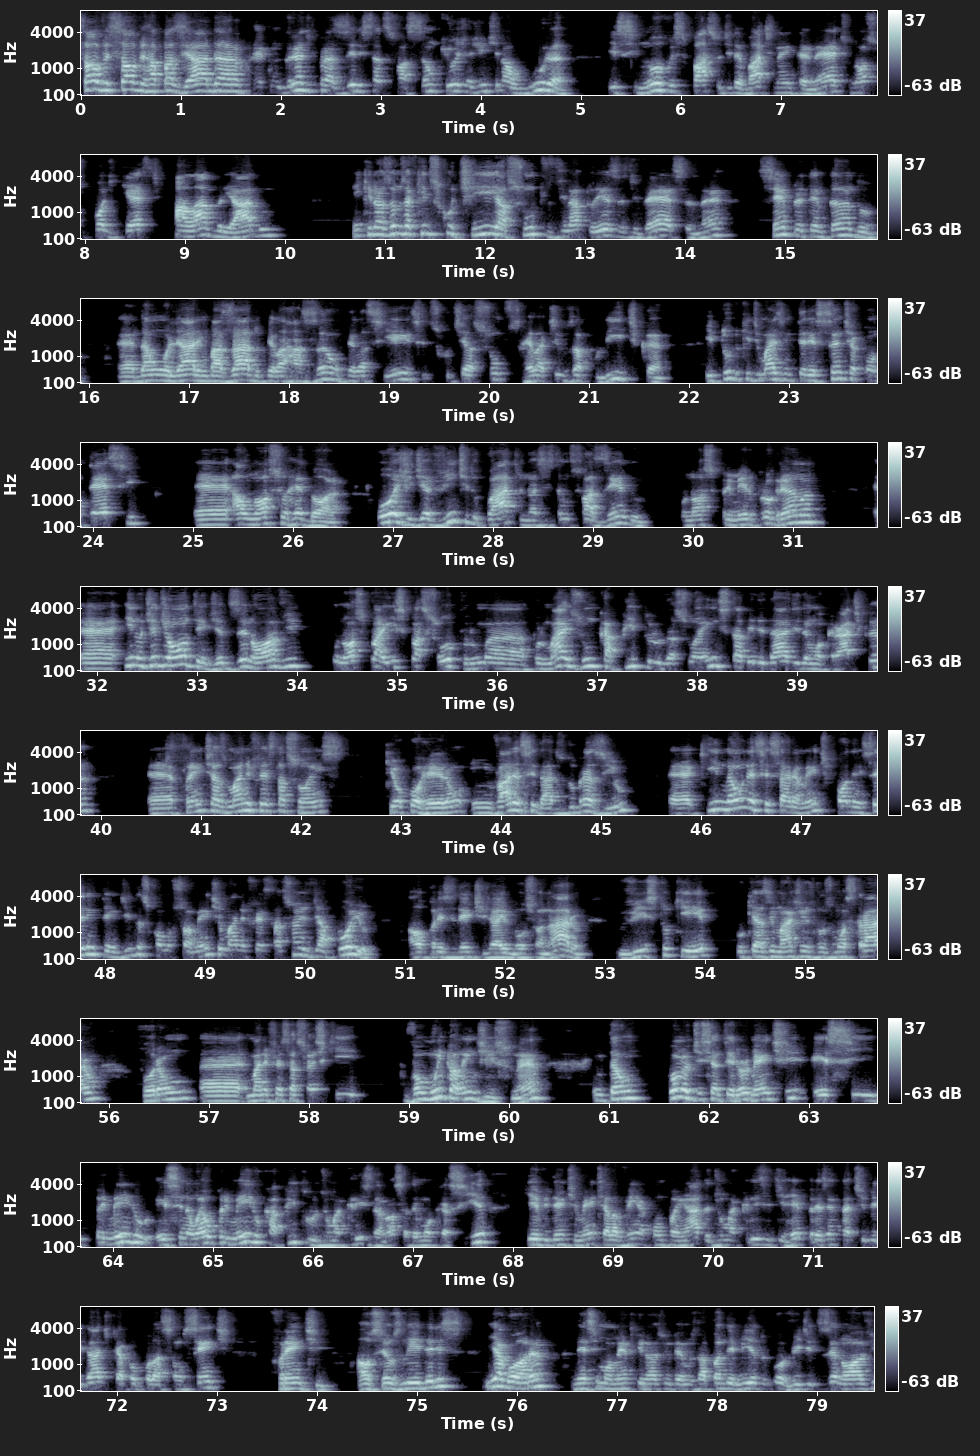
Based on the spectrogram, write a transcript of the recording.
Salve, salve, rapaziada! É com grande prazer e satisfação que hoje a gente inaugura esse novo espaço de debate na internet, nosso podcast Palavreado, em que nós vamos aqui discutir assuntos de naturezas diversas, né? Sempre tentando é, dar um olhar embasado pela razão, pela ciência, discutir assuntos relativos à política e tudo que de mais interessante acontece é, ao nosso redor. Hoje, dia 20 do 4, nós estamos fazendo o nosso primeiro programa. É, e no dia de ontem, dia 19, o nosso país passou por, uma, por mais um capítulo da sua instabilidade democrática é, frente às manifestações que ocorreram em várias cidades do Brasil, é, que não necessariamente podem ser entendidas como somente manifestações de apoio ao presidente Jair Bolsonaro, visto que o que as imagens nos mostraram foram é, manifestações que vão muito além disso, né? Então, como eu disse anteriormente, esse primeiro, esse não é o primeiro capítulo de uma crise da nossa democracia, que evidentemente ela vem acompanhada de uma crise de representatividade que a população sente frente aos seus líderes. E agora, nesse momento que nós vivemos da pandemia do Covid-19,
